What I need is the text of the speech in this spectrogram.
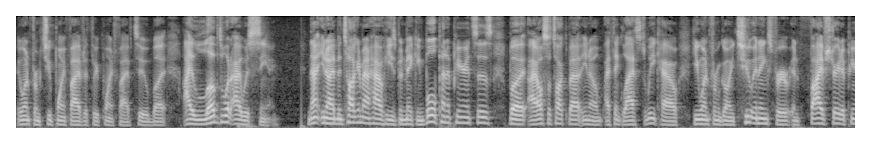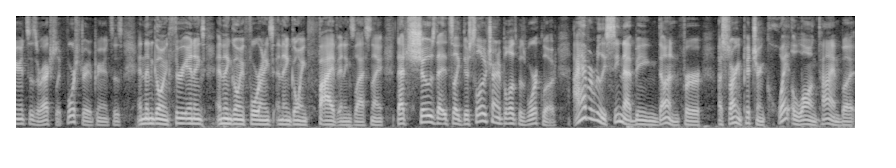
It went from 2.5 to 3.52, but I loved what I was seeing not you know I've been talking about how he's been making bullpen appearances, but I also talked about you know I think last week how he went from going two innings for in five straight appearances or actually four straight appearances, and then going three innings, and then going four innings, and then going five innings last night. That shows that it's like they're slowly trying to build up his workload. I haven't really seen that being done for a starting pitcher in quite a long time, but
